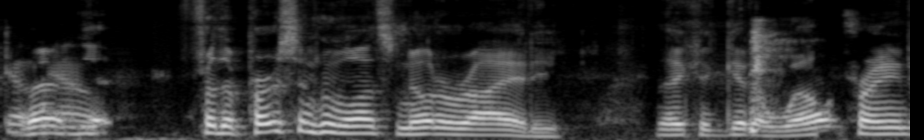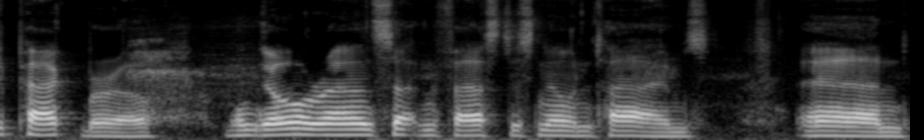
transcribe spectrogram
don't But know the- for the person who wants notoriety, they could get a well trained pack burro and go around setting fastest known times. And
